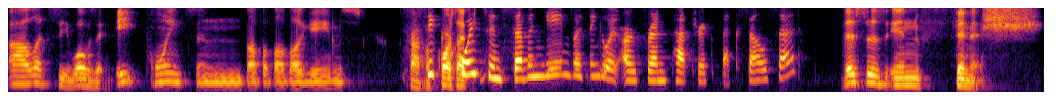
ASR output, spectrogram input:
Uh, let's see, what was it? Eight points in blah blah blah blah games. Crap, of Six course I- points in seven games, I think what our friend Patrick Bexell said. This is in Finnish.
